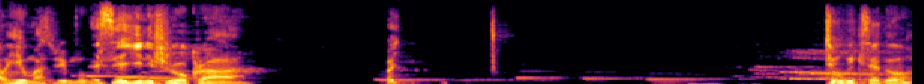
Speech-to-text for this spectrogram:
oh, he must be removed. ɛsɛ ɛyi ne firi hɔ koraa Two weeks ago,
